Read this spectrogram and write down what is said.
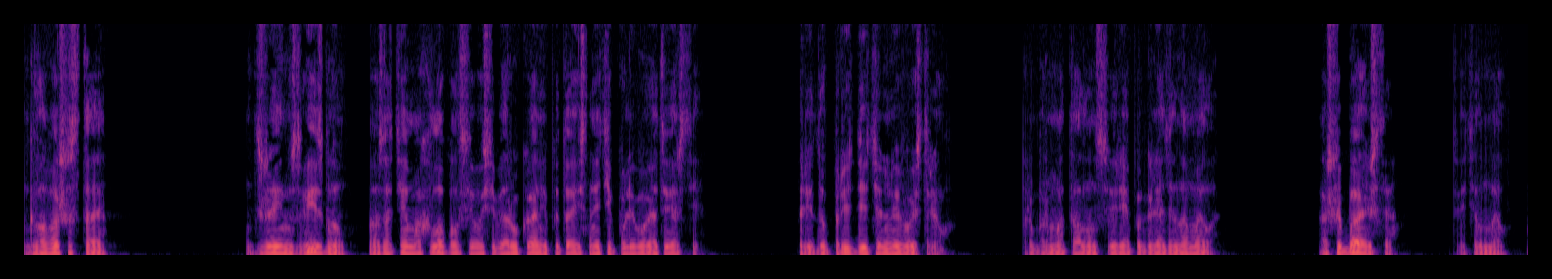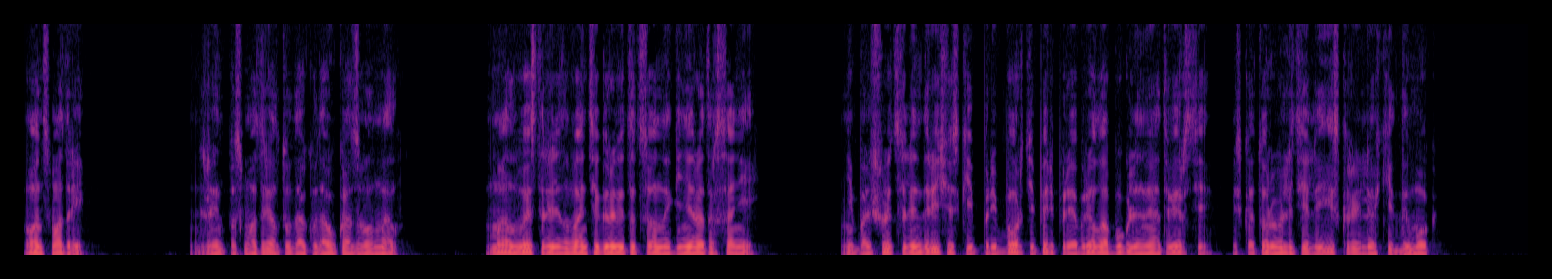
Глава шестая. Джейн взвизгнул, а затем охлопал всего себя руками, пытаясь найти пулевое отверстие. «Предупредительный выстрел», — пробормотал он свирепо, глядя на Мэла. «Ошибаешься», — ответил Мел. «Вон, смотри». Джейн посмотрел туда, куда указывал Мел. Мел выстрелил в антигравитационный генератор саней. Небольшой цилиндрический прибор теперь приобрел обугленное отверстие, из которого летели искры и легкий дымок.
